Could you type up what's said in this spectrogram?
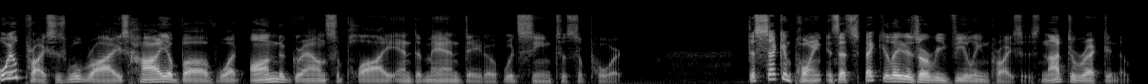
oil prices will rise high above what on the ground supply and demand data would seem to support. The second point is that speculators are revealing prices, not directing them.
